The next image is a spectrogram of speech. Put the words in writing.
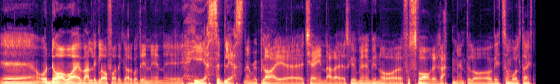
Eh, og da var jeg veldig glad for at jeg hadde gått inn i en eh, heseblesende reply eh, chain der jeg skulle begynne å forsvare retten min til å vitse om voldtekt.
